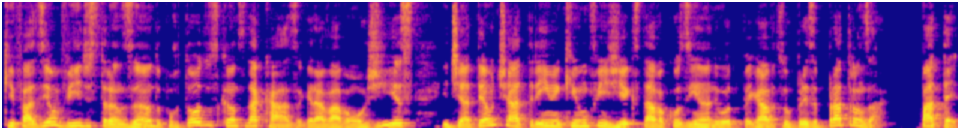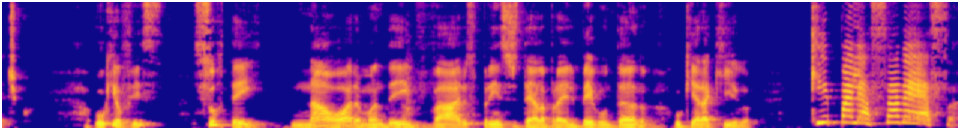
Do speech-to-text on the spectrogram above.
Que faziam vídeos transando por todos os cantos da casa, gravavam orgias e tinha até um teatrinho em que um fingia que estava cozinhando e o outro pegava de surpresa pra transar. Patético. O que eu fiz? Surtei. Na hora, mandei vários prints de tela pra ele perguntando o que era aquilo. Que palhaçada é essa?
